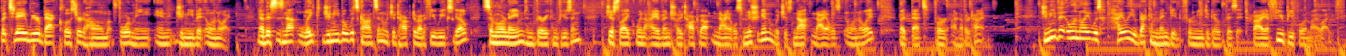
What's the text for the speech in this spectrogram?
but today we are back closer to home for me in Geneva, Illinois. Now, this is not Lake Geneva, Wisconsin, which I talked about a few weeks ago. Similar names and very confusing. Just like when I eventually talk about Niles, Michigan, which is not Niles, Illinois, but that's for another time. Geneva, Illinois was highly recommended for me to go visit by a few people in my life.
